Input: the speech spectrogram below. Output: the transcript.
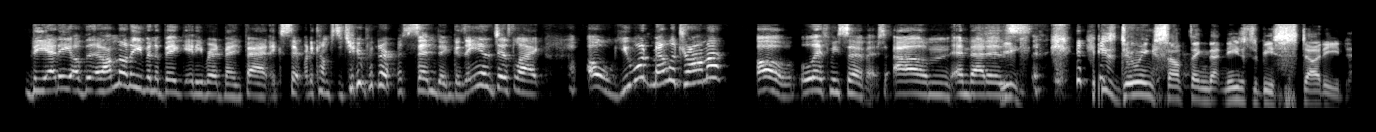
the Eddie of the, and I'm not even a big Eddie Redmayne fan, except when it comes to Jupiter Ascending, because he is just like, oh, you want melodrama? Oh, let me serve it. Um, and that is, He's doing something that needs to be studied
